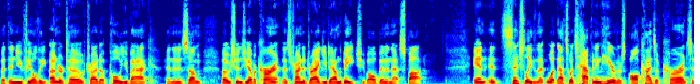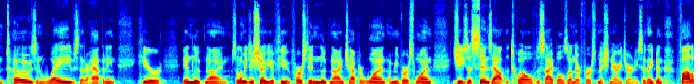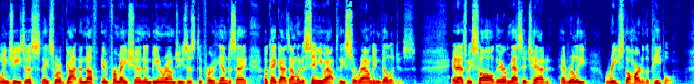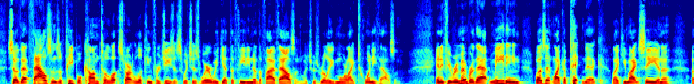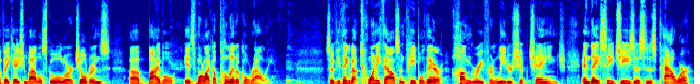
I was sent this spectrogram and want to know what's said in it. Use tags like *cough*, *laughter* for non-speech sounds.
but then you feel the undertow try to pull you back. And then in some oceans, you have a current that's trying to drag you down the beach. You've all been in that spot. And essentially, that, what, that's what's happening here. There's all kinds of currents and tows and waves that are happening here in Luke 9. So let me just show you a few. First, in Luke 9, chapter 1, I mean, verse 1, Jesus sends out the 12 disciples on their first missionary journey. So they'd been following Jesus. They sort of gotten enough information and being around Jesus to, for him to say, okay, guys, I'm going to send you out to these surrounding villages. And as we saw, their message had, had really reached the heart of the people. So that thousands of people come to lo- start looking for Jesus, which is where we get the feeding of the 5,000, which was really more like 20,000. And if you remember, that meeting wasn't like a picnic like you might see in a, a vacation Bible school or a children's uh, Bible. It's more like a political rally. So if you think about 20,000 people, they're hungry for leadership change. And they see Jesus' power.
